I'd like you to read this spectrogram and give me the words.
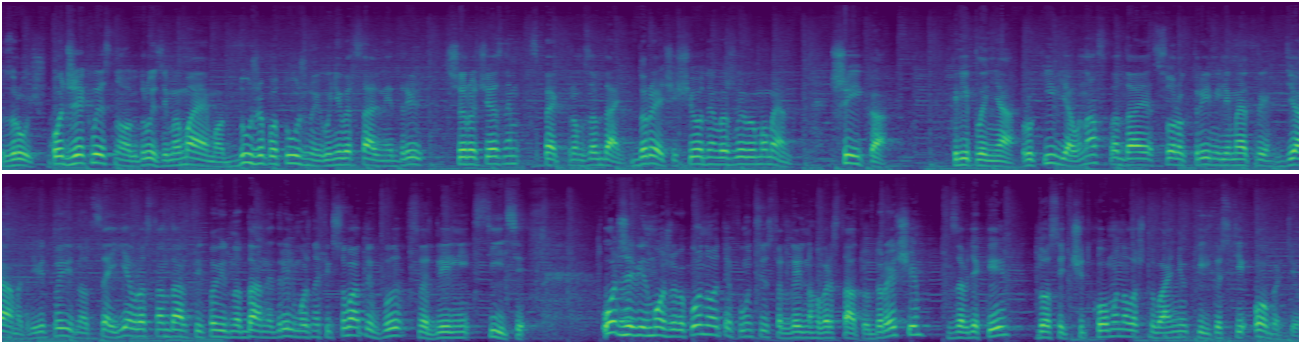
зручно. Отже, як висновок, друзі, ми маємо дуже потужний універсальний дриль з широчезним спектром завдань. До речі, ще один важливий момент: шийка кріплення руків'я у нас складає 43 мм в діаметрі. Відповідно, це євростандарт. Відповідно, даний дриль можна фіксувати в свердлільній стійці. Отже, він може виконувати функцію свердильного верстату. До речі, завдяки досить чіткому налаштуванню кількості обертів.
